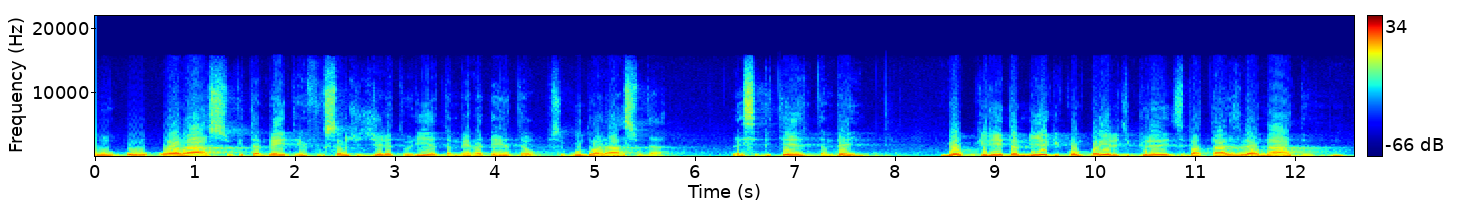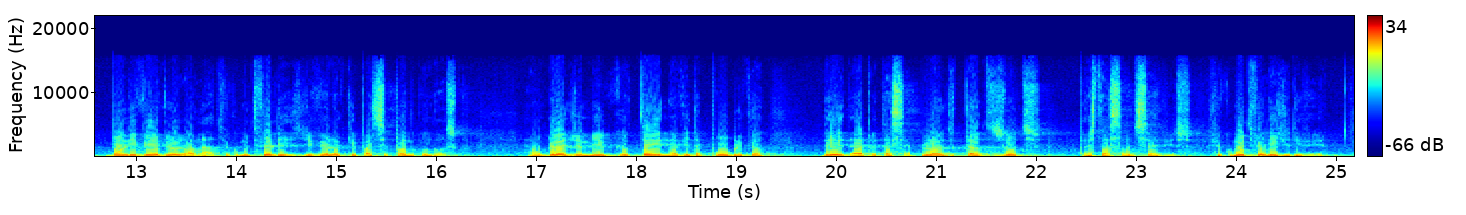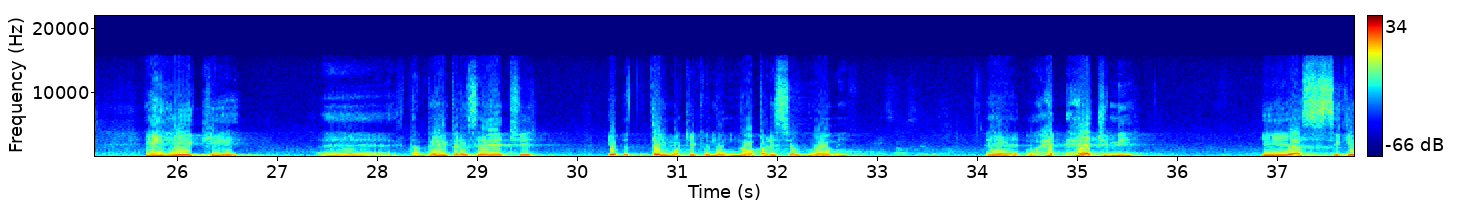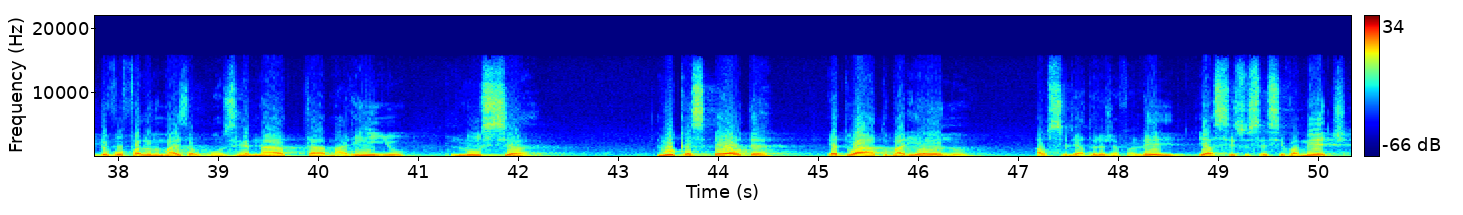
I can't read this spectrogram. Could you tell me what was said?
o, o, Horácio, que também tem função de diretoria, também lá dentro, é o segundo Horácio da, da SMT também. Meu querido amigo e companheiro de grandes batalhas, Leonardo. Bom lhe ver, viu, Leonardo? Fico muito feliz de vê-lo aqui participando conosco. É um grande amigo que eu tenho na vida pública, desde a época da CEPLAN, de tantos outros prestação de serviço. Fico muito feliz de lhe ver. Henrique, é, também presente. Eu tenho aqui que não, não apareceu o nome. É, o Redme e a seguida eu vou falando mais alguns. Renata Marinho, Lúcia, Lucas Helder, Eduardo Mariano, auxiliadora já falei, e assim sucessivamente.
